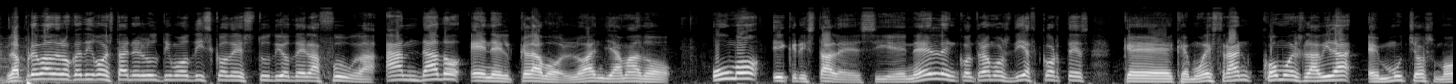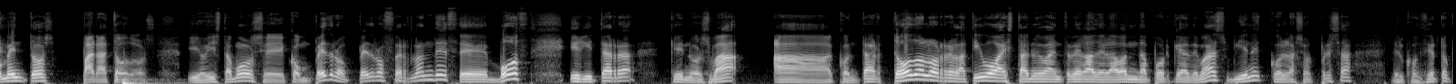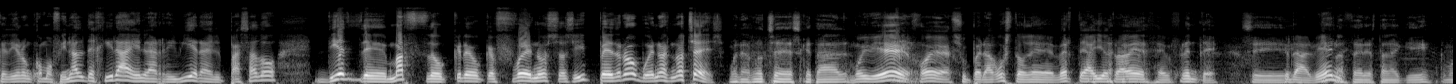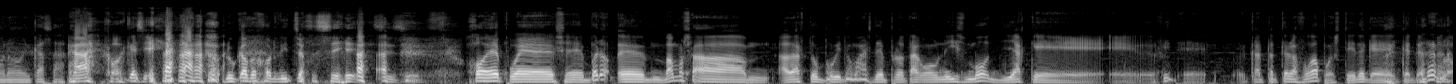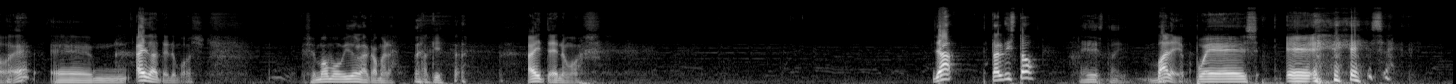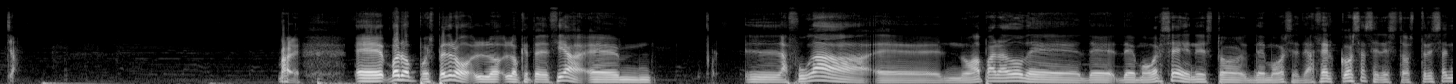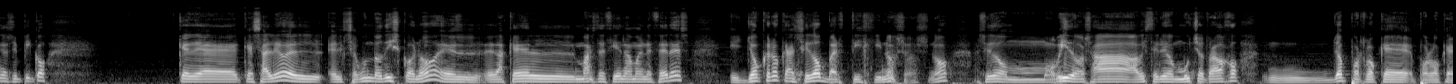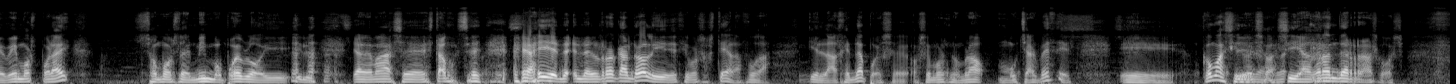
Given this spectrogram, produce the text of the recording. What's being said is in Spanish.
La prueba de lo que digo está en el último disco de estudio de La Fuga. Han dado en el clavo, lo han llamado Humo y Cristales. Y en él encontramos 10 cortes que, muestran cómo es la vida en muchos momentos para todos. Y hoy estamos eh, con Pedro, Pedro Fernández, eh, voz y guitarra, que nos va a contar todo lo relativo a esta nueva entrega de la banda, porque además viene con la sorpresa del concierto que dieron como final de gira en la Riviera el pasado 10 de marzo, creo que fue, ¿no es así? Pedro, buenas noches. Buenas noches, ¿qué tal? Muy bien, joder, súper a gusto de verte ahí otra vez enfrente. Sí, ¿Qué tal? ¿Bien? Un placer estar aquí, como no, en casa. Ah, joder, que sí. Nunca mejor dicho. Sí, sí, sí. Joder, pues eh, bueno, eh, vamos a, a, darte un poquito más de protagonismo, ya que, eh, en fin, el cantante de la fuga pues tiene que, que tenerlo, ¿eh? ¿eh? Ahí la tenemos. Se me ha movido la cámara, aquí. Ahí tenemos. ¿Ya? ¿Estás listo? Ahí estoy. Vale, pues... Eh, ya. Vale. Eh, bueno, pues Pedro, lo, lo que te decía, eh, la fuga eh, no ha parado de, de, de, moverse en esto, de moverse, de hacer cosas en estos tres años y pico que, de, que salió el, el, segundo disco, ¿no? El, el, aquel más de 100 amaneceres y yo creo que han sido vertiginosos, ¿no? Han sido movidos, ha, habéis tenido mucho trabajo. Mm, yo por lo que por lo que vemos por ahí somos del mismo pueblo y, y, y además eh, estamos eh, ahí en, en, el rock and roll y decimos, hostia, la fuga. Y en la agenda, pues eh, os hemos nombrado muchas veces. Eh, ¿Cómo ha sido sí, eso? Así, a grandes rasgos.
